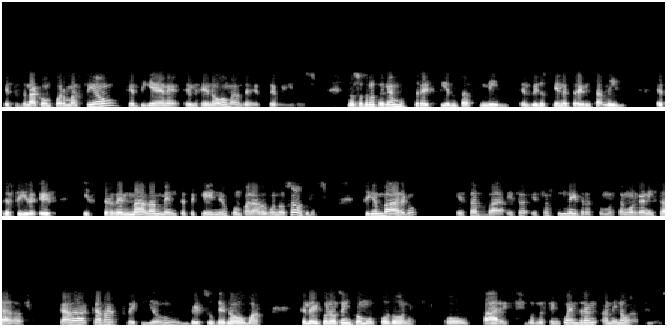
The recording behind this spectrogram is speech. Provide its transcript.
Esta es la conformación que tiene el genoma de este virus. Nosotros tenemos 300.000, el virus tiene 30.000. Es decir, es extremadamente pequeño comparado con nosotros. Sin embargo, esas, esas letras, como están organizadas, cada, cada región de su genoma se le conocen como codones o pares, donde se encuentran aminoácidos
